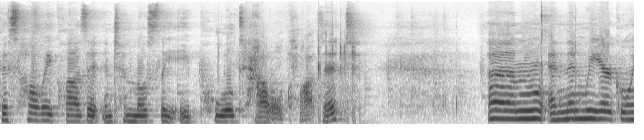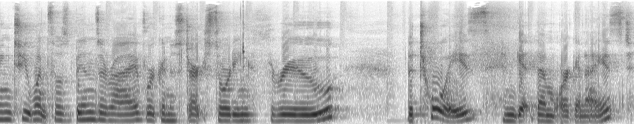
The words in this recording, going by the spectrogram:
this hallway closet into mostly a pool towel closet. Um, and then we are going to, once those bins arrive, we're gonna start sorting through the toys and get them organized.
